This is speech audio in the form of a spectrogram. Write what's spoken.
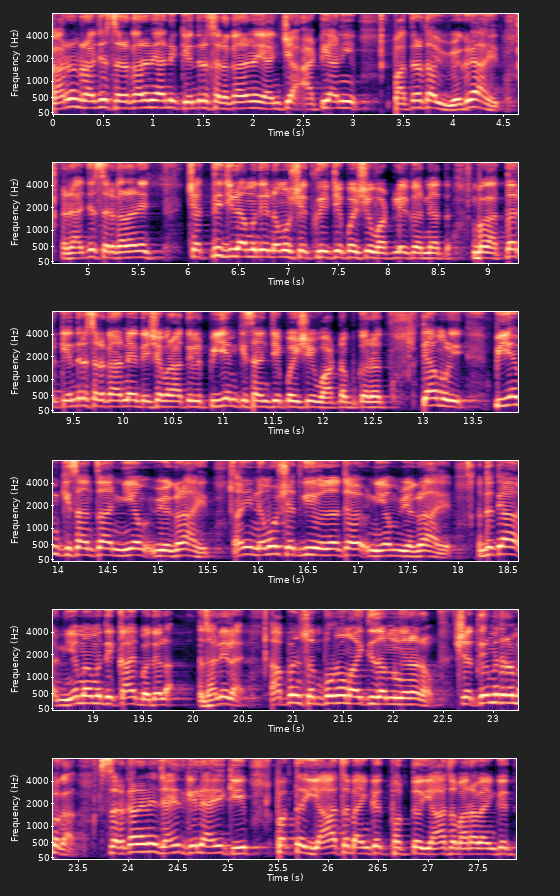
कारण राज्य सरकारने आणि केंद्र सरकारने यांच्या अटी आणि पात्रता वेगळ्या आहेत. राज्य सरकारने छत्तीस जिल्ह्यामध्ये नमो शेतकरीचे पैसे वाटले करण्यात. बघा तर केंद्र सरकारने देशभरातील पी एम किसानचे पैसे वाटप करत त्यामुळे पी एम किसानचा नियम वेगळा आहे आणि नमो शेतकरी योजनाचा नियम वेगळा आहे. तर त्या नियमामध्ये काय बदल झालेला आहे. आपण संपूर्ण माहिती जाणून घेणार आहोत. शेतकरी मित्रांनो बघा सरकारने जाहीर केले आहे की फक्त याच बँकेत फक्त याच बारा बँकेत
